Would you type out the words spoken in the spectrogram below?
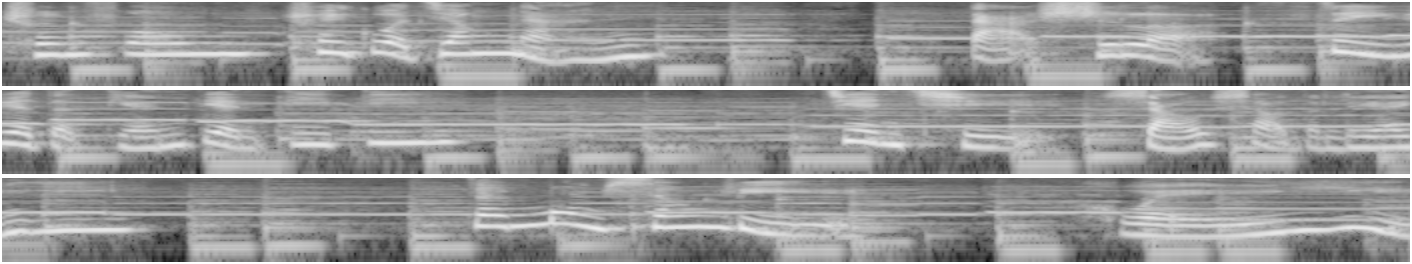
春风吹过江南，打湿了岁月的点点滴滴。溅起小小的涟漪，在梦乡里回忆。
